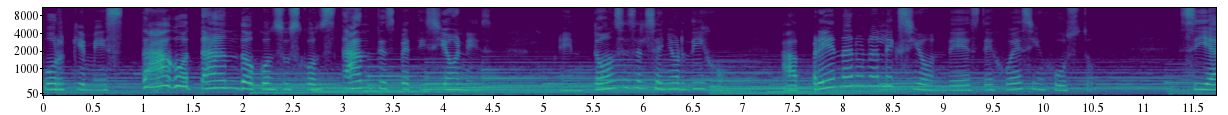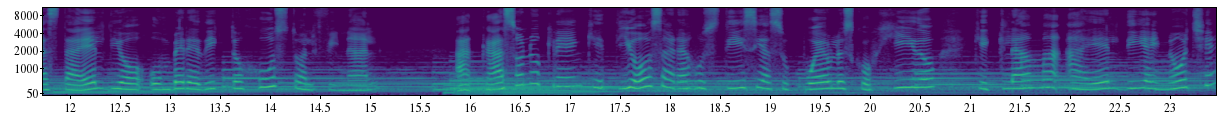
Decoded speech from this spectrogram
porque me está agotando con sus constantes peticiones. Entonces el Señor dijo, aprendan una lección de este juez injusto. Si hasta él dio un veredicto justo al final, ¿Acaso no creen que Dios hará justicia a su pueblo escogido que clama a Él día y noche?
